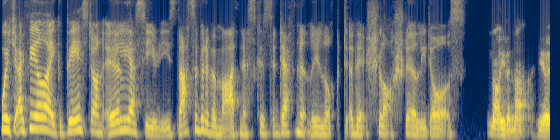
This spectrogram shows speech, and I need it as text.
which I feel like based on earlier series, that's a bit of a madness because they definitely looked a bit sloshed early doors. Not even that. Yeah,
